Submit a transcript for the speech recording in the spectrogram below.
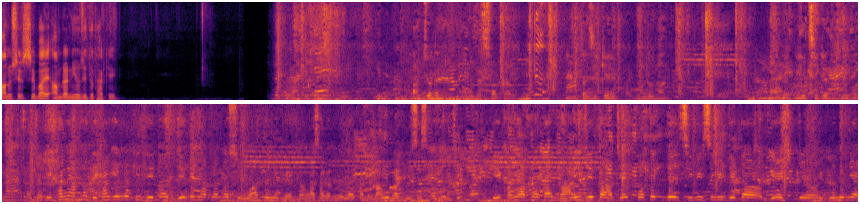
মানুষের সেবায় আমরা নিয়োজিত থাকি। তার জন্য আমাদের সরকার নেতাজিকে ধন্যবাদ আমাদের পিএইচিকে ধন্যবাদ। আচ্ছা এখানে আপনার দেখা গেল কি যেটা যেদিন আপনারটা শুরুয়াত হলো গঙ্গাসাগর মেলা, এখানে বাবুঘাট বিশেষ করে বলছি, এখানে আপনারটা গাড়ি যেটা আছে, প্রত্যেক যে সিবি সিবি যেটা গেস্ট বলুন ইয়া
